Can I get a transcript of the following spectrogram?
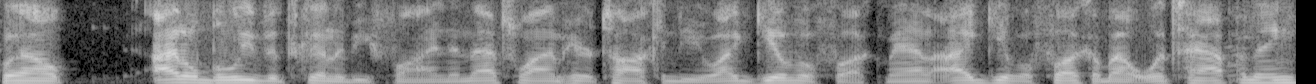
Well, I don't believe it's going to be fine, and that's why I'm here talking to you. I give a fuck, man. I give a fuck about what's happening.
